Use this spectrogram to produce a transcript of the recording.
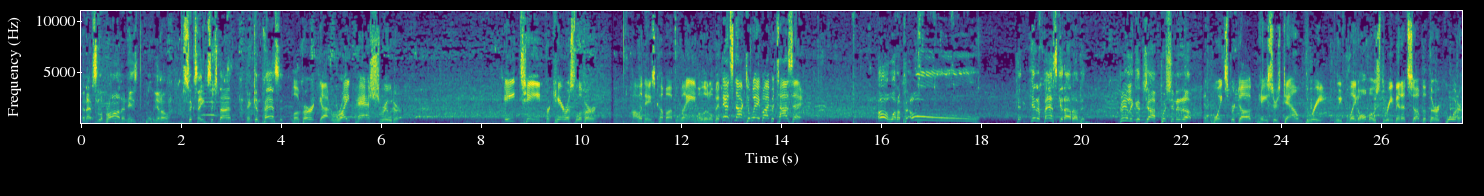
And that's LeBron, and he's, you know, 6'8", 6'9", and can pass it. LeVert got right past Schroeder. 18 for Caris LeVert. Holiday's come up lame a little bit. That's knocked away by Bitadze. Oh, what a... Oh! Can get a basket out of it. Really good job pushing it up. And points for Doug. Pacers down three. We've played almost three minutes of the third quarter.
